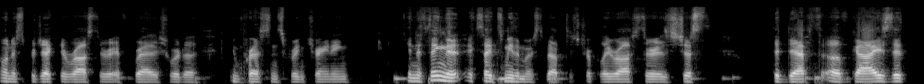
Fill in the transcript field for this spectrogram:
on his projected roster if Bradish were to impress in spring training. And the thing that excites me the most about this AAA roster is just the depth of guys that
